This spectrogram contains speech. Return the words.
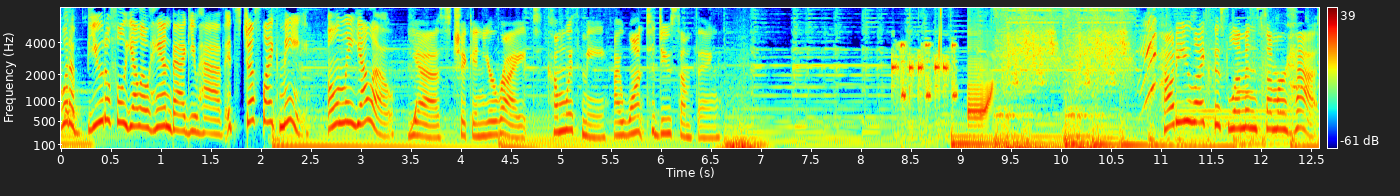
What a beautiful yellow handbag you have. It's just like me, only yellow. Yes, chicken, you're right. Come with me. I want to do something. How do you like this lemon summer hat?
